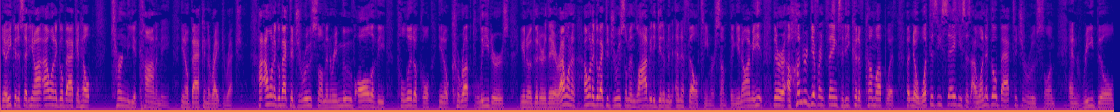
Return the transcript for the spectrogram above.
You know, he could have said, you know, I, I want to go back and help turn the economy, you know, back in the right direction. I, I want to go back to Jerusalem and remove all of the political, you know, corrupt leaders, you know, that are there. I want to, I want to go back to Jerusalem and lobby to get him an NFL team or something. You know, I mean, he, there are a hundred different things that he could have come up with. But no, what does he say? He says, I want to go back to Jerusalem and rebuild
